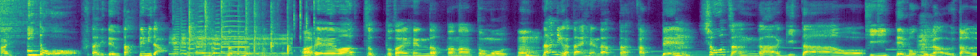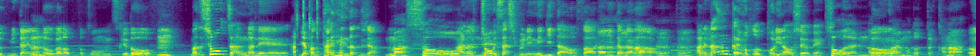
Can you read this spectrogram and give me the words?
はい。糸を二人で歌ってみた。えあれはちょっと大変だったなと思う。ー。うん。何が大変だったかって、う翔ちゃんがギターを弾いて僕が歌うみたいな動画だったと思うんですけど、うん。まず翔ちゃんがね、やっぱ大変だったじゃん。まあ、そうだね。あの、超久しぶりにギターをさ、弾いたから、ああれ何回もと撮り直したよね。そうだね。何回もだったかな。う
